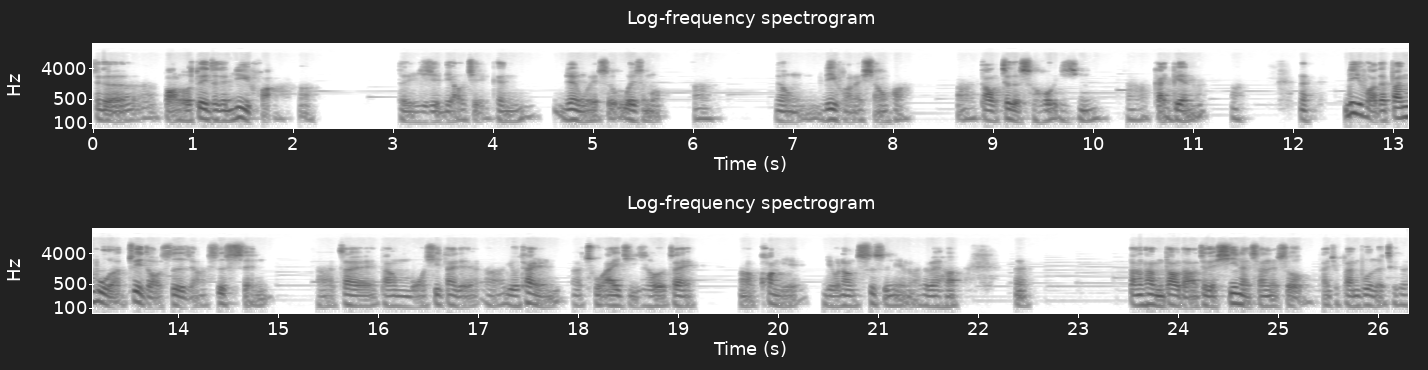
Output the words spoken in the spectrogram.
这个保罗对这个律法啊的一些了解跟认为是为什么啊那种律法的想法。啊，到这个时候已经啊改变了啊。那立法的颁布啊，最早是讲是神啊，在当摩西带的啊犹太人啊出埃及之后，在啊旷野流浪四十年嘛，对不对哈？嗯，当他们到达这个西南山的时候，他就颁布了这个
